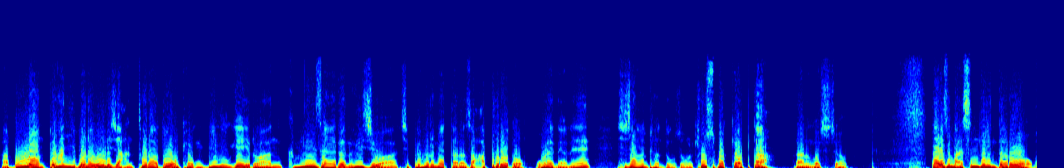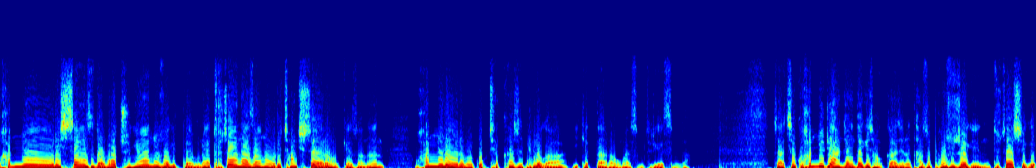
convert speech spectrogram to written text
아, 물론 또한 이번에 올리지 않더라도 결국 미국의 이러한 금리 인상에 대한 의지와 지표 흐름에 따라서 앞으로도 올해 내내 시장은 변동성을 키울 수밖에 없다라는 것이죠. 따라서 말씀드린 대로 환율이 시장에서 너무나 중요한 요소이기 때문에 투자에 나서는 우리 청취자 여러분께서는 환율의 흐름을 꼭 체크하실 필요가 있겠다라고 말씀드리겠습니다. 자, 즉 환율이 안정되기 전까지는 다소 보수적인 투자 시각,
